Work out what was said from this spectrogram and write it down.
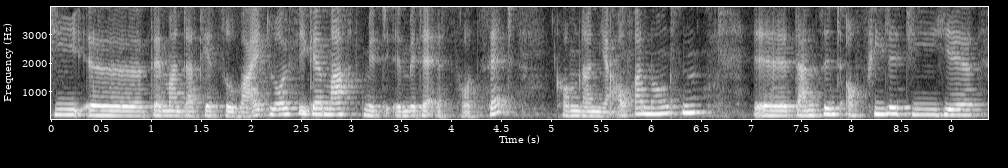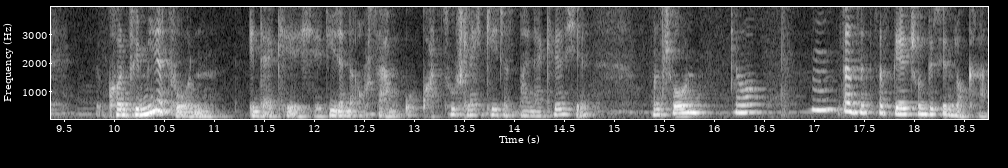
die, äh, wenn man das jetzt so weitläufiger macht mit, äh, mit der SVZ, kommen dann ja auch Annoncen, äh, dann sind auch viele, die hier konfirmiert wurden in der Kirche, die dann auch sagen, oh Gott, so schlecht geht es meiner Kirche. Und schon, ja, hm, dann sitzt das Geld schon ein bisschen lockerer.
